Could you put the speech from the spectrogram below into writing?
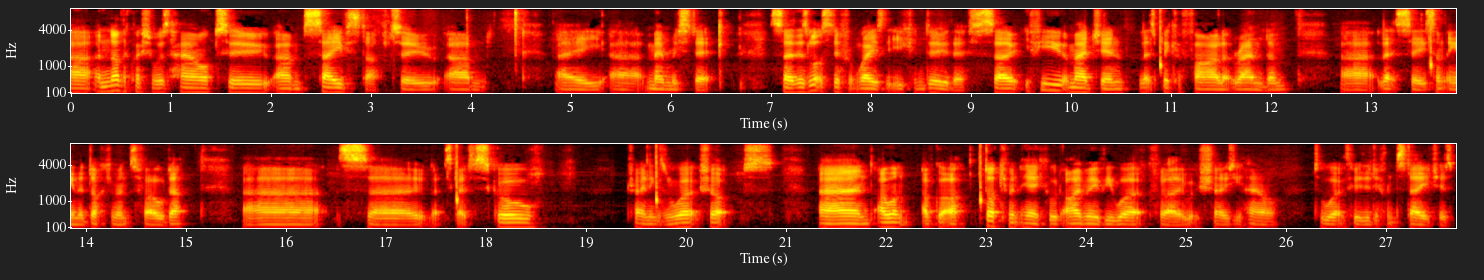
Uh, another question was how to um, save stuff to um, a uh, memory stick. So there's lots of different ways that you can do this. So if you imagine, let's pick a file at random, uh, let's see, something in the documents folder. Uh, so let's go to school, trainings and workshops, and I want, I've got a document here called iMovie Workflow which shows you how to work through the different stages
